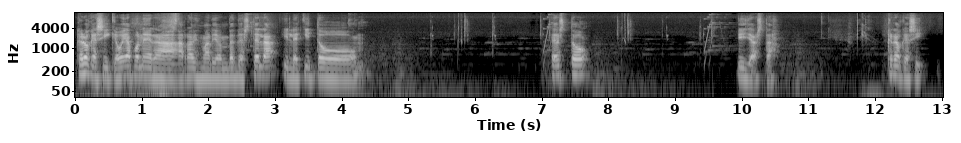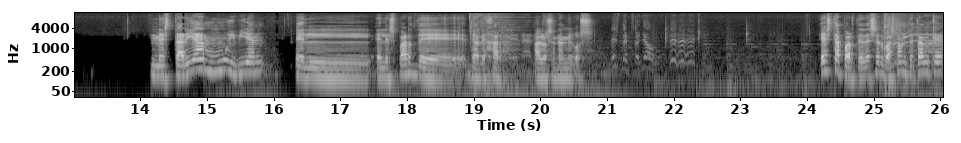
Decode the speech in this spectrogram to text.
Creo que sí, que voy a poner a Rabbit Mario en vez de Estela y le quito esto y ya está. Creo que sí. Me estaría muy bien el, el Spar de, de alejar a los enemigos. Esta parte de ser bastante tanque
